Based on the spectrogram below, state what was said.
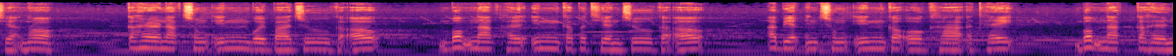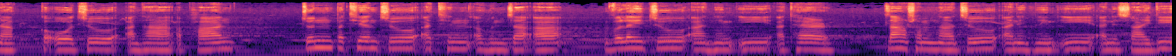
ุนกะส ka hernak chung in boy pa chu ka au. Bomnak hal in ka pathian chu ka au. Abiak in chung in ka o kha a thei. Bomnak ka halnak ka o chu an ha a chun pathian chu a thin a hun cha a. Valei chu anhin i a ther. Tlang sham na chu an hin i an sai di.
